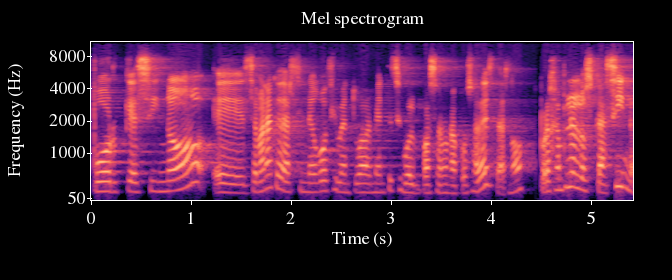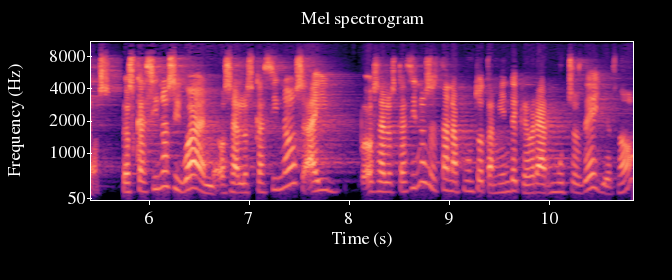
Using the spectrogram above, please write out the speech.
porque si no, eh, se van a quedar sin negocio eventualmente si vuelve a pasar una cosa de estas, ¿no? Por ejemplo, los casinos. Los casinos igual, o sea, los casinos hay o sea, los casinos están a punto también de quebrar, muchos de ellos, ¿no?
